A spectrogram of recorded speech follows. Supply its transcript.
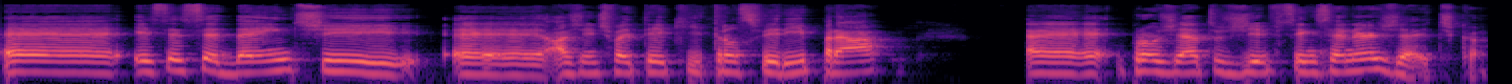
é, esse excedente é, a gente vai ter que transferir para é, projetos de eficiência energética.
